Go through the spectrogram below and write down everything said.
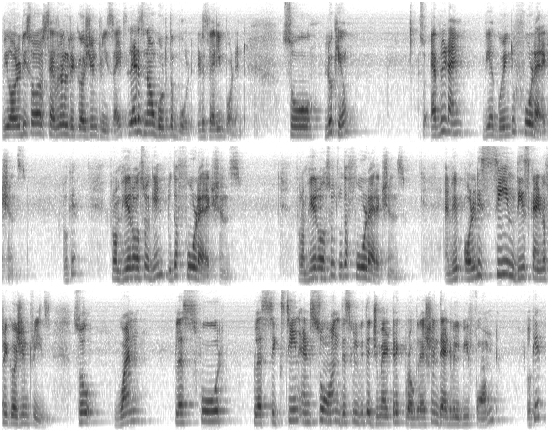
We already saw several recursion trees right? Let us now go to the board. It is very important so look here. So every time we are going to four directions. Okay. From here also again to the four directions. From here also to the four directions. And we've already seen these kind of recursion trees. So 1 plus 4 plus 16 and so on. This will be the geometric progression that will be formed. Okay.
